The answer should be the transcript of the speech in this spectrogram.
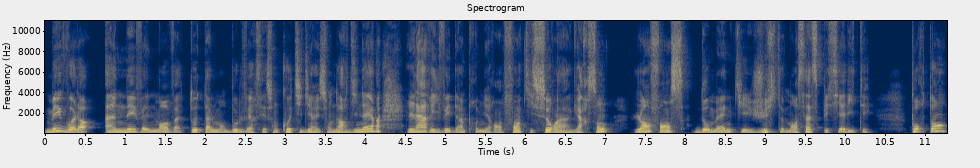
Mais voilà, un événement va totalement bouleverser son quotidien et son ordinaire, l'arrivée d'un premier enfant qui sera un garçon, l'enfance, domaine qui est justement sa spécialité. Pourtant,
